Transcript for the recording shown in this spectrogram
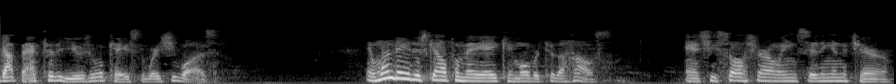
got back to the usual case, the way she was. And one day this gal from AA came over to the house and she saw Charlene sitting in a chair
